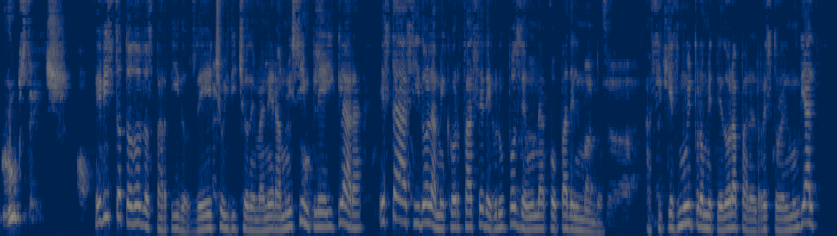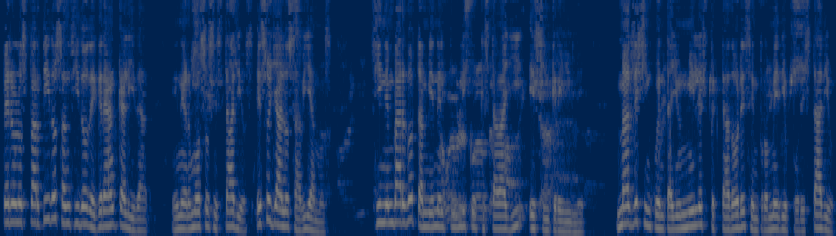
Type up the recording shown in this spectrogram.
group stage of He visto todos los partidos, de hecho y dicho de manera muy simple y clara, esta ha sido la mejor fase de grupos de una Copa del Mundo. Así que es muy prometedora para el resto del Mundial, pero los partidos han sido de gran calidad, en hermosos estadios, eso ya lo sabíamos. Sin embargo, también el público que estaba allí es increíble. Más de 51 mil espectadores en promedio por estadio,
